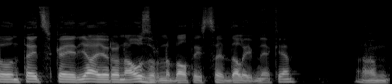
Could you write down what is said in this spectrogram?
un teicu, ka ir jāierunā uzruna Baltijas ceļa dalībniekiem? Um,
